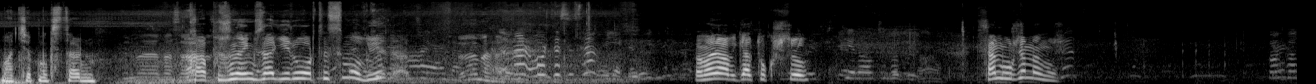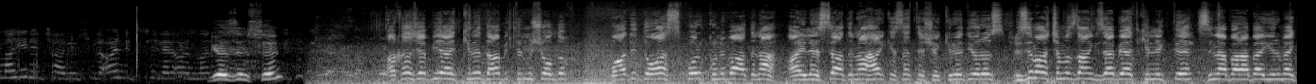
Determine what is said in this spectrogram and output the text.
Maç yapmak isterdim. Karpuzun en güzel yeri ortası mı oluyor? Ömer ortası sen mi? Ömer abi gel tokuşturalım. Sen mi vuracaksın ben mi vuracağım? Gözümsün. Arkadaşlar bir etkini daha bitirmiş olduk. Vadi Doğa Spor Kulübü adına, ailesi adına herkese teşekkür ediyoruz. Bizim açımızdan güzel bir etkinlikti. Sizinle beraber yürümek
